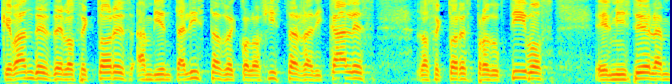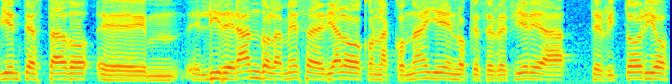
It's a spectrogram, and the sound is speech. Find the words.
que van desde los sectores ambientalistas o ecologistas radicales, los sectores productivos. El Ministerio del Ambiente ha estado em, liderando la mesa de diálogo con la CONAIE en lo que se refiere a territorio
